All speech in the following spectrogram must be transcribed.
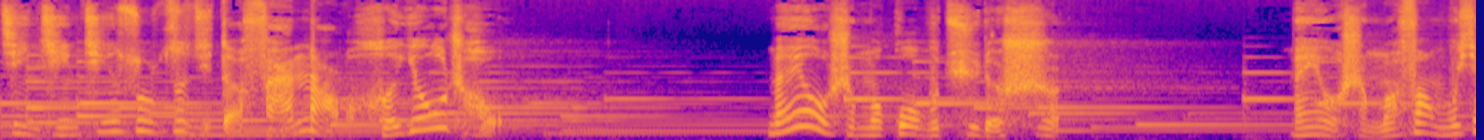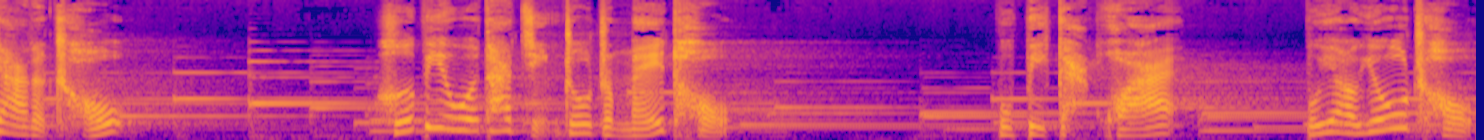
尽情倾诉自己的烦恼和忧愁。没有什么过不去的事，没有什么放不下的愁，何必为他紧皱着眉头？不必感怀，不要忧愁。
